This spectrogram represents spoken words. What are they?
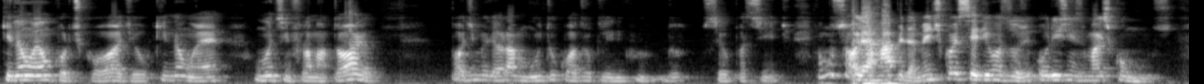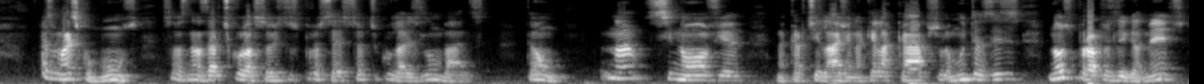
que não é um corticóide ou que não é um anti-inflamatório, pode melhorar muito o quadro clínico do seu paciente. Vamos só olhar rapidamente quais seriam as origens mais comuns. As mais comuns são as nas articulações dos processos articulares lombares. Então, na sinóvia, na cartilagem, naquela cápsula, muitas vezes nos próprios ligamentos,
